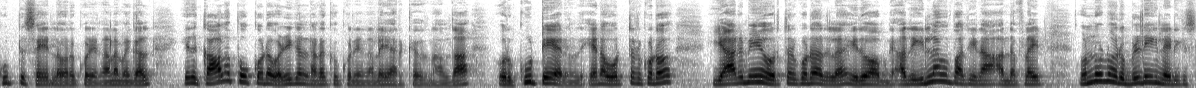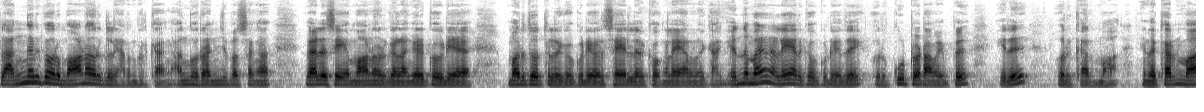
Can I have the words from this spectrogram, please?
கூட்டு சைடில் வரக்கூடிய நிலைமைகள் இது காலப்போக்கோட வழிகள் நடக்கக்கூடிய நிலையாக இருக்கிறதுனால தான் ஒரு கூட்டே இருந்தது. ஏன்னா ஒருத்தர் கூட யாருமே ஒருத்தர் கூட அதில் இதுவாக முடியாது. அது இல்லாமல் பார்த்தீங்கன்னா அந்த ஃப்ளைட் இன்னொன்று ஒரு பில்டிங்கில் இடிக்கல அங்கே இருக்க ஒரு மாணவர்கள் இறந்துருக்காங்க. அங்கே ஒரு அஞ்சு பசங்க வேலை செய்ய மாணவர்கள் அங்கே இருக்கக்கூடிய மருத்துவத்தில் இருக்கக்கூடிய ஒரு செயலில் இருக்கவங்களாம் இறந்துருக்காங்க. இந்த மாதிரி நிலையாக இருக்கக்கூடியது ஒரு கூட்டோட அமைப்பு இது ஒரு கர்மா. இந்த கர்மா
